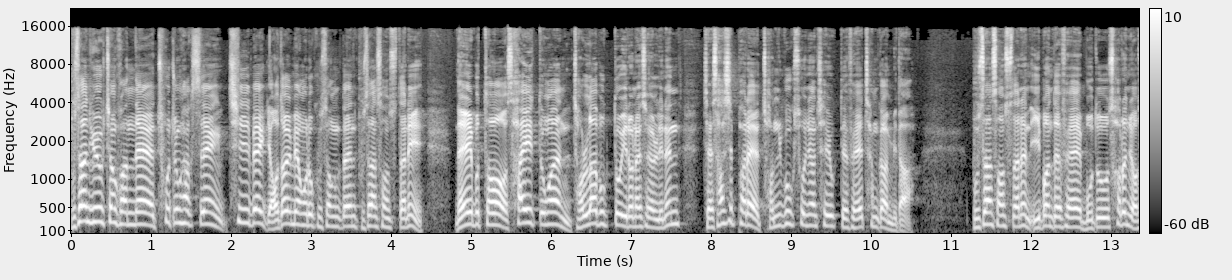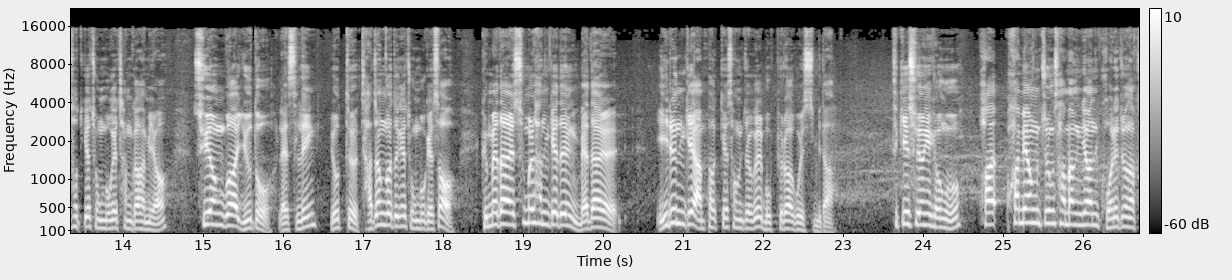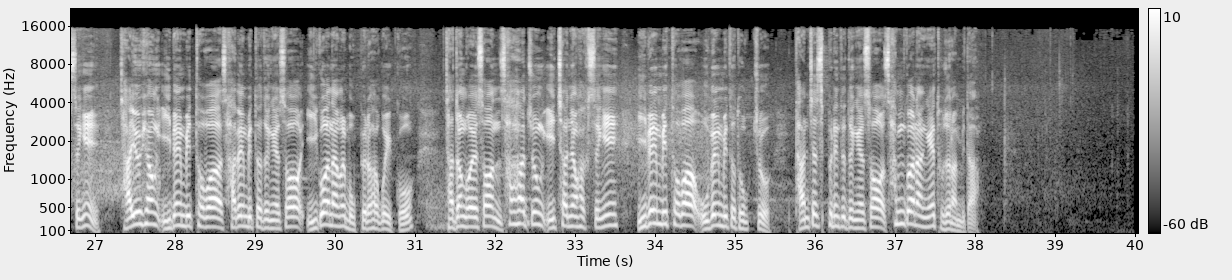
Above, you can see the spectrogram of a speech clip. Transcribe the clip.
부산교육청 관내 초중학생 708명으로 구성된 부산 선수단이 내일부터 4일 동안 전라북도 일원에서 열리는 제48회 전국소년체육대회에 참가합니다. 부산 선수단은 이번 대회에 모두 36개 종목에 참가하며 수영과 유도, 레슬링, 요트, 자전거 등의 종목에서 금메달 21개 등 메달 70개 안팎의 성적을 목표로 하고 있습니다. 특히 수영의 경우 화, 화명중 3학년 권혜준 학생이 자유형 200m와 400m 등에서 2관왕을 목표로 하고 있고 자전거에선 사하중 이찬영 학생이 200m와 500m 독주, 단체 스프린트 등에서 3관왕에 도전합니다.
